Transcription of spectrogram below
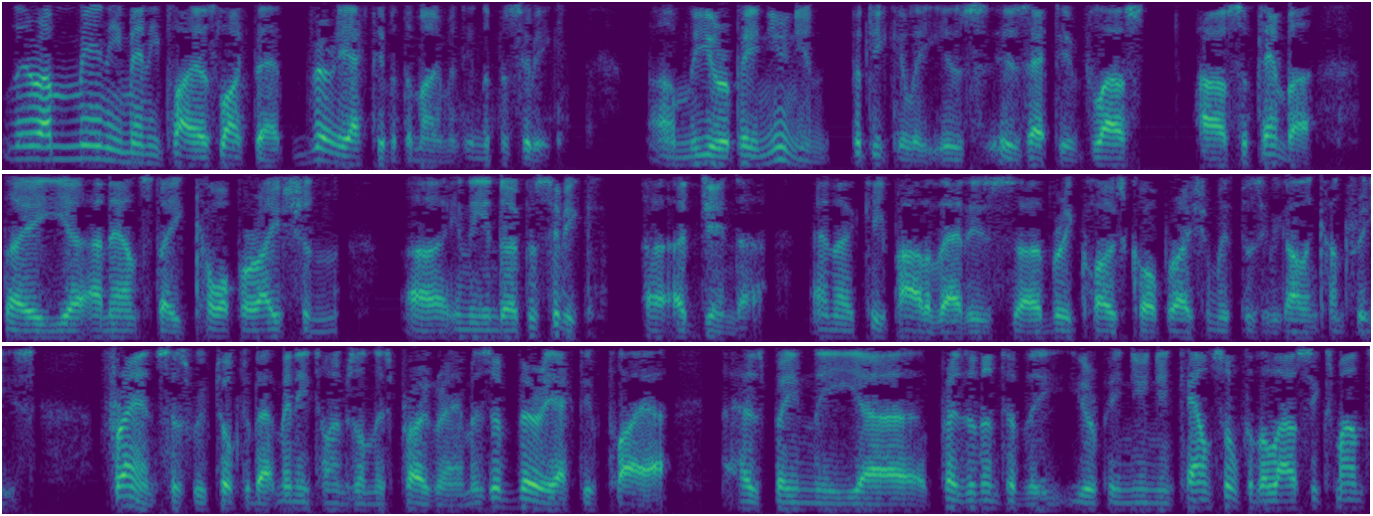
There are many, many players like that, very active at the moment in the Pacific. Um, the European Union, particularly, is is active. Last uh, September, they uh, announced a cooperation uh, in the Indo-Pacific uh, agenda, and a key part of that is uh, very close cooperation with Pacific Island countries. France, as we've talked about many times on this program, is a very active player. Has been the uh, president of the European Union Council for the last six months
